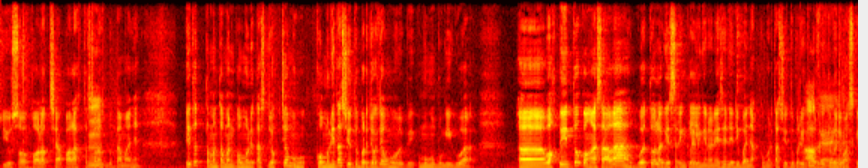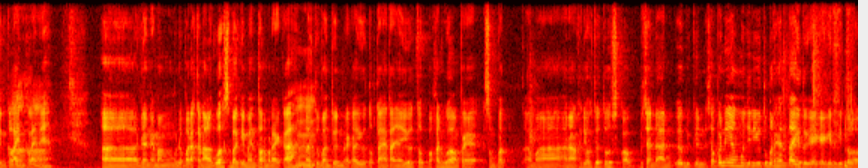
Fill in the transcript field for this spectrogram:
Yuso Kolot siapalah terserah sebut namanya, itu teman-teman komunitas Jogja, komunitas youtuber Jogja menghubungi, gue. Eh, waktu itu kok nggak salah, gue tuh lagi sering keliling Indonesia, jadi banyak komunitas youtuber-youtuber Oke. gitu, gue dimasukin ke lain-lainnya. Eh, dan emang udah pada kenal gue sebagai mentor mereka, Hmm. bantu-bantuin mereka YouTube, tanya-tanya YouTube. Bahkan gue sampai sempet sama anak Jogja tuh suka bercandaan, ya bikin siapa nih yang mau jadi youtuber hentai gitu kayak kayak gitu-gitu loh.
